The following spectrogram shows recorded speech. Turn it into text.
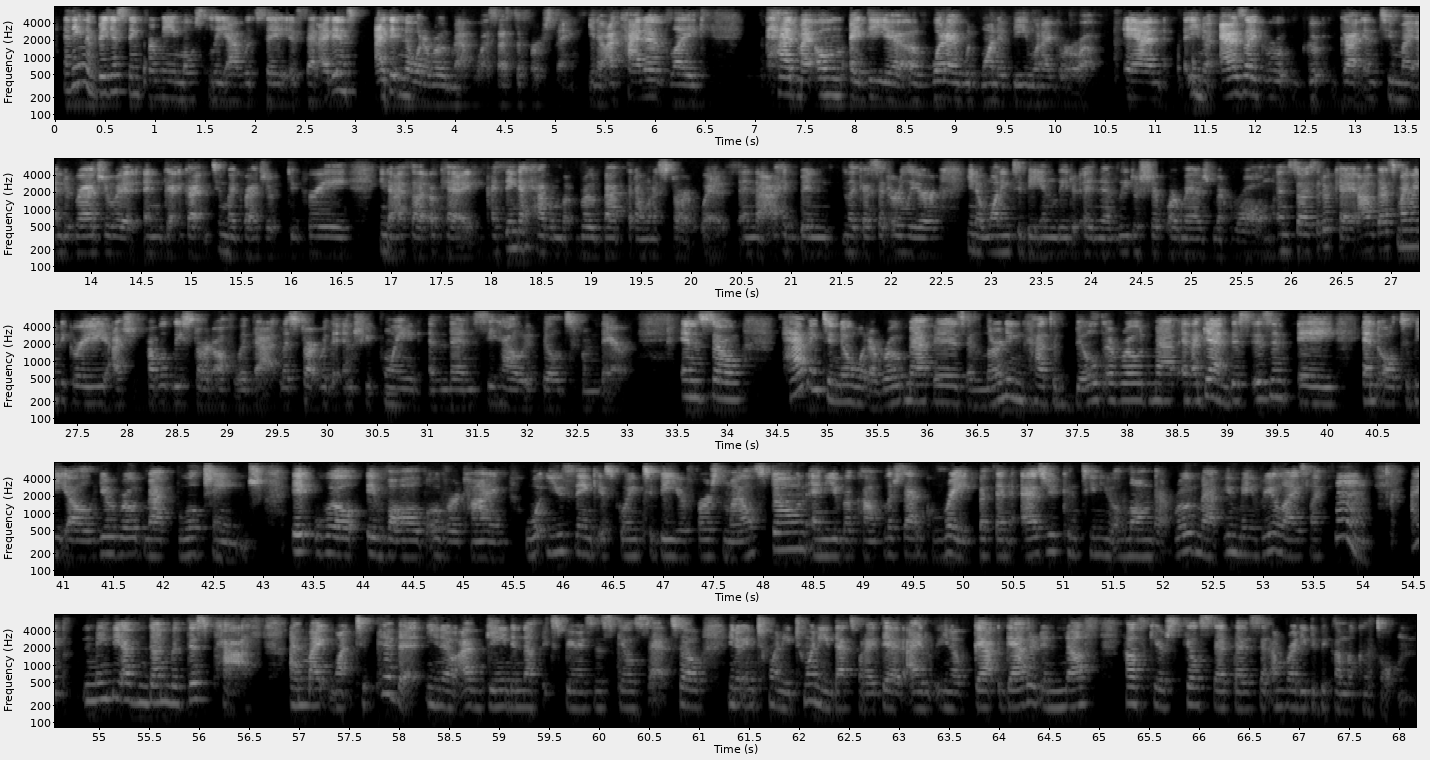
I think the biggest thing for me mostly I would say is that I didn't I didn't know what a roadmap was. That's the first thing. You know, I kind of like had my own idea of what I would want to be when I grow up. and you know as i grew, grew, got into my undergraduate and got, got, into my graduate degree you know i thought okay i think i have a roadmap that i want to start with. And i had been like i said earlier you know wanting to be in leader in a leadership or management role. And so i said okay um, that's my, my degree. I should probably start off with that. Let's start with the entry point and then see how it builds from there. And so having to know what a roadmap is and learning how to build a roadmap. And again, this isn't a end all to be all. Your roadmap will change. It will evolve over time. What you think is going to be your first milestone and you've accomplished that, great. But then as you continue along that roadmap, you may realize like, hmm, I maybe I'm done with this path. I might want to pivot. You know, I've gained enough experience and skill set. So, you know, in 2020, that's what I did. I, you know, ga- gathered enough healthcare skill set that I said, I'm ready to become a consultant.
